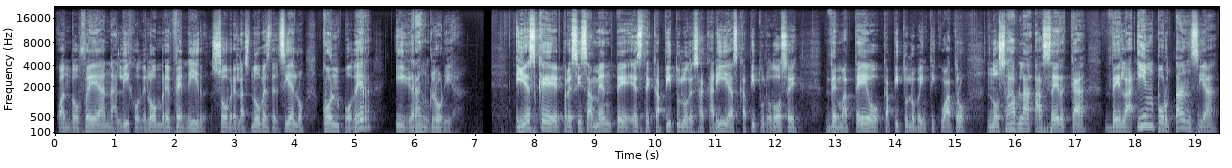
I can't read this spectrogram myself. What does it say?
cuando vean al Hijo del Hombre venir sobre las nubes del cielo con poder y gran gloria. Y es que precisamente este capítulo de Zacarías, capítulo 12, de Mateo capítulo 24 nos habla acerca de la importancia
